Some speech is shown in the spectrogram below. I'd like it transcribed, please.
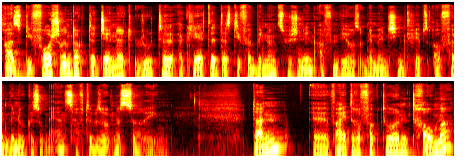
also die Forscherin Dr. Janet Rutel erklärte, dass die Verbindung zwischen dem Affenvirus und dem menschlichen Krebs auffallend genug ist, um ernsthafte Besorgnis zu erregen. Dann äh, weitere Faktoren, Trauma.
